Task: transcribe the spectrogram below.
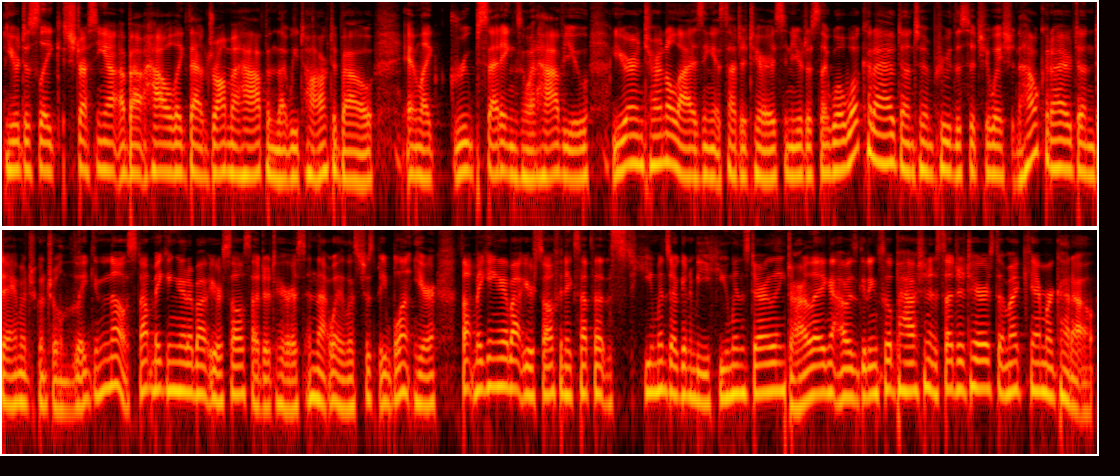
You're just like stressing out about how like that drama happened that we talked about in like group settings and what have you you're internalizing it sagittarius and you're just like well what could i have done to improve the situation? How could i have done damage control? Like no stop making it about yourself sagittarius in that way. Let's just be blunt here. Stop making it about yourself and accept that humans are going to be humans darling. Darling i was getting so passionate sagittarius that my camera cut out.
